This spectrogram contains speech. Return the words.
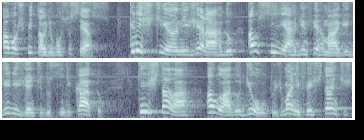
ao Hospital de Bom Sucesso. Cristiane Gerardo, auxiliar de enfermagem e dirigente do sindicato, que está lá ao lado de outros manifestantes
